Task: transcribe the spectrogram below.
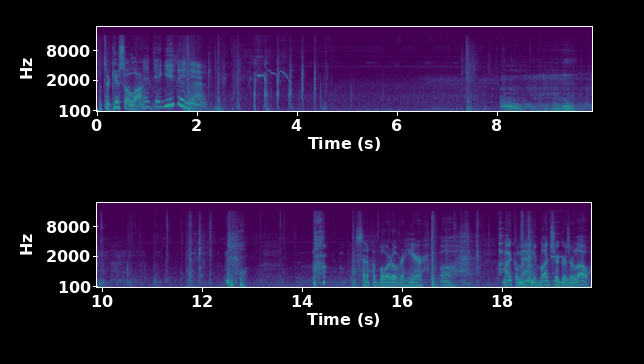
What took you so long? Set up a board over here. Oh. Michael, man, your blood sugars are low.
